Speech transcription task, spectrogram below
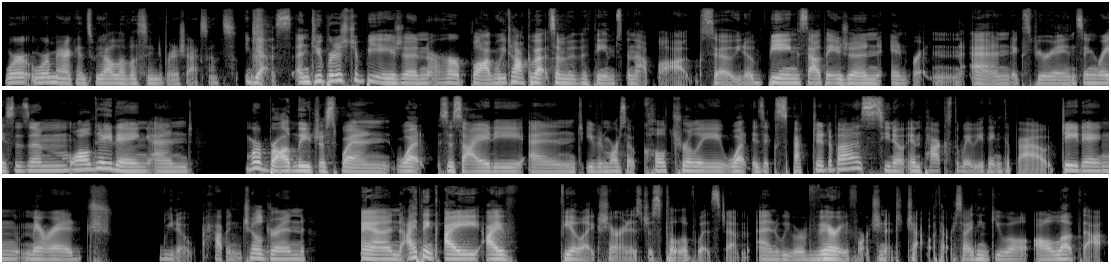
we're we're Americans. We all love listening to British accents. Yes, and too British to be Asian, her blog, we talk about some of the themes in that blog. So, you know, being South Asian in Britain and experiencing racism while dating and more broadly just when what society and even more so culturally what is expected of us, you know, impacts the way we think about dating, marriage, you know, having children. And I think I I feel like Sharon is just full of wisdom, and we were very fortunate to chat with her. So I think you will all love that.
